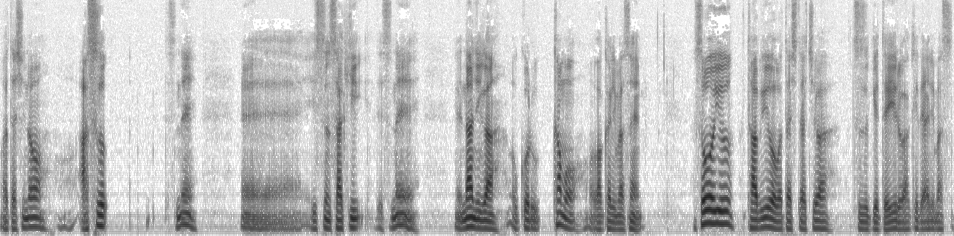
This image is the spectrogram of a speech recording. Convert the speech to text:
私の明日ですね、えー、一寸先ですね何が起こるかも分かりません。そういう旅を私たちは続けているわけであります。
